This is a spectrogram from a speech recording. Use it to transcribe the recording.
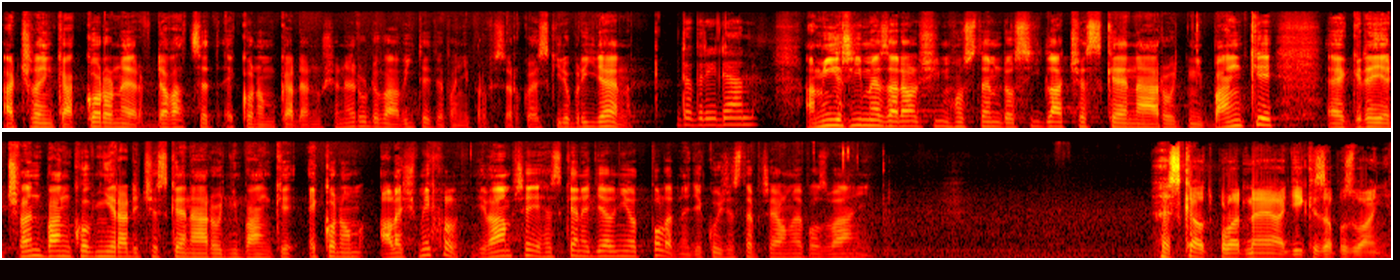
a členka Koroner v 20 ekonomka Danuše Nerudová. Vítejte, paní profesorko, hezký dobrý den. Dobrý den. A míříme za dalším hostem do sídla České národní banky, e, kde je člen bankovní rady České národní banky, ekonom Aleš Michl. I vám přeji hezké nedělní odpoledne. Děkuji, že jste přijal mé pozvání. Hezké odpoledne a díky za pozvání.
